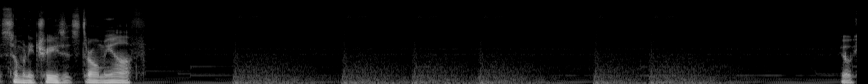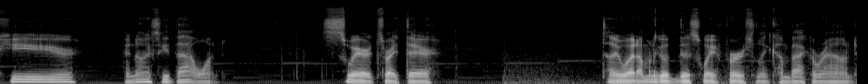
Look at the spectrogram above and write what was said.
so many trees, it's throwing me off. Go here. I know I see that one. Swear it's right there. Tell you what, I'm gonna go this way first and then come back around.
